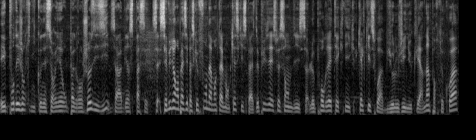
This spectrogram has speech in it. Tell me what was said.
Et pour des gens qui n'y connaissent rien ou pas grand-chose, ils disent ça va bien se passer. C'est venu remplacer parce que fondamentalement, qu'est-ce qui se passe? Depuis les années 70, le progrès technique, quel qu'il soit, biologie, nucléaire, n'importe quoi,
